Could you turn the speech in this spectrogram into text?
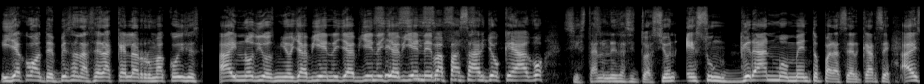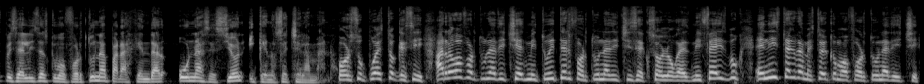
y ya cuando te empiezan a hacer acá el arrumaco dices, ay no, Dios mío, ya viene, ya viene, Sí, ya viene, sí, va a pasar. ¿yo qué hago? Si están en esa situación, es un gran momento para acercarse a especialistas como Fortuna para agendar una sesión y que nos eche la mano. Por supuesto que sí. Arroba Fortuna Dichi es mi Twitter, Fortuna Dichi Sexóloga es mi Facebook. En Instagram estoy como Fortuna Dichi.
